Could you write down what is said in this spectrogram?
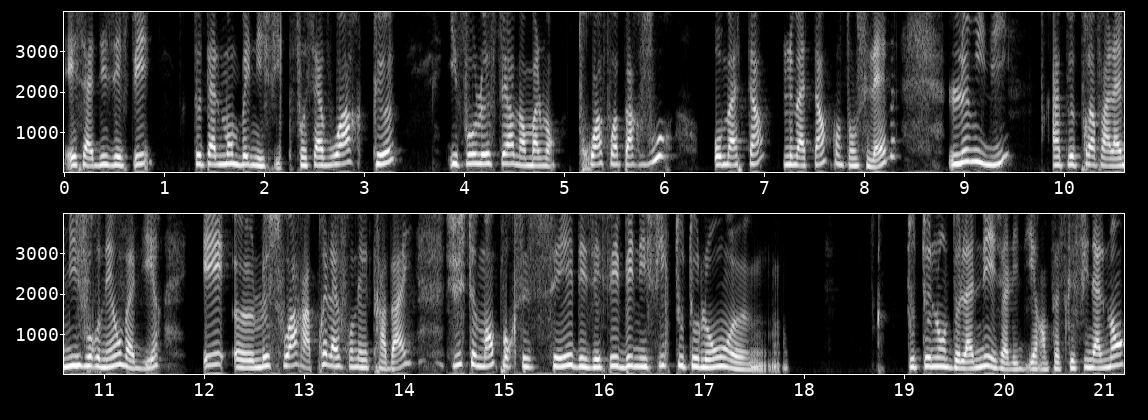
et ça a des effets totalement bénéfiques. Il faut savoir que il faut le faire normalement trois fois par jour, au matin, le matin quand on se lève, le midi, à peu près, enfin la mi-journée on va dire, et euh, le soir après la journée de travail, justement pour que c'est des effets bénéfiques tout au long euh, tout au long de l'année, j'allais dire, hein, parce que finalement,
